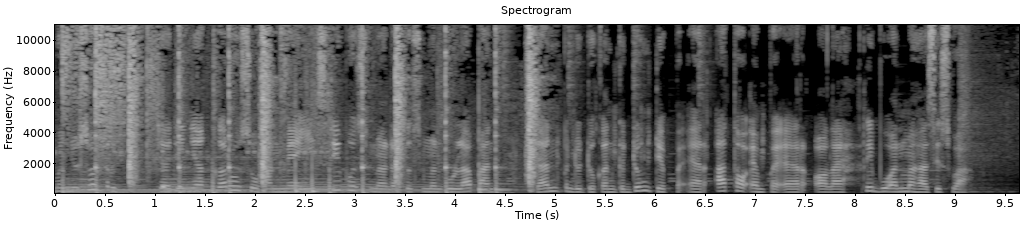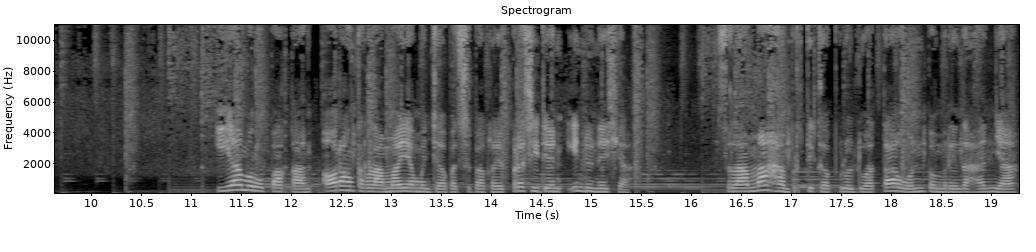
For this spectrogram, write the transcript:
Menyusul terjadinya kerusuhan Mei 1998 dan pendudukan gedung DPR atau MPR oleh ribuan mahasiswa. Ia merupakan orang terlama yang menjabat sebagai Presiden Indonesia. Selama hampir 32 tahun pemerintahannya,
